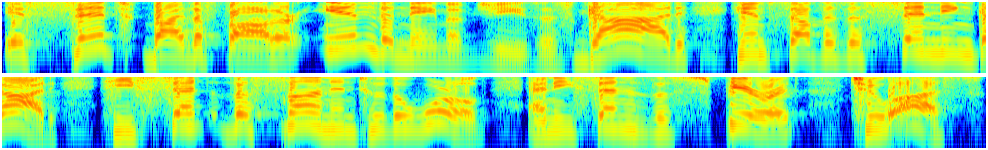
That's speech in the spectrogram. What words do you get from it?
is sent by the Father in the name of Jesus. God Himself is a sending God. He sent the Son into the world, and He sends the Spirit to us.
